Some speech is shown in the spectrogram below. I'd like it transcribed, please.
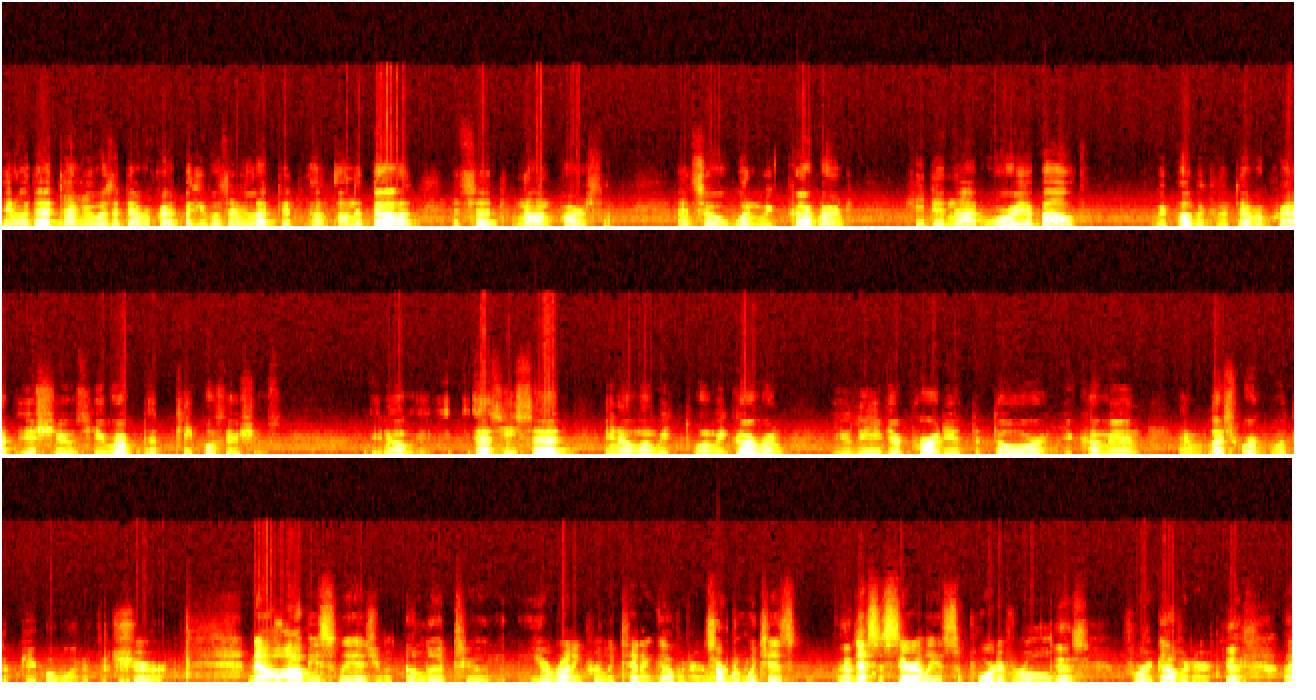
you know, at that time he mm-hmm. was a Democrat, but he wasn't elected. On, on the ballot, it said nonpartisan. And so when we governed, he did not worry about Republican or Democrat issues. He worked at people's issues. you know, as he said, you know, when we, when we govern, you leave your party at the door, you come in, and let's work what the people wanted to do. Sure. Now, obviously, as you allude to, you're running for lieutenant governor, Certainly. which is Yes. necessarily a supportive role Yes, for a governor. yes. Uh,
